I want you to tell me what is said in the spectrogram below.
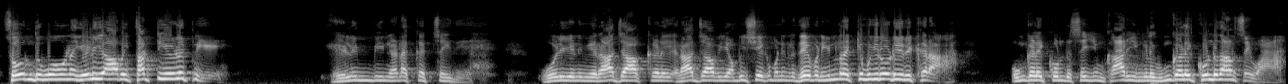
சோர்ந்து போன எளியாவை தட்டி எழுப்பி எழும்பி நடக்கச் செய்து. ஒளியனுமே ராஜாக்களை ராஜாவை அபிஷேகம் பண்ணின தேவன் இன்றைக்கும் உயிரோடு இருக்கிறா உங்களை கொண்டு செய்யும் காரியங்களை உங்களை கொண்டு தான் செய்வார்.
